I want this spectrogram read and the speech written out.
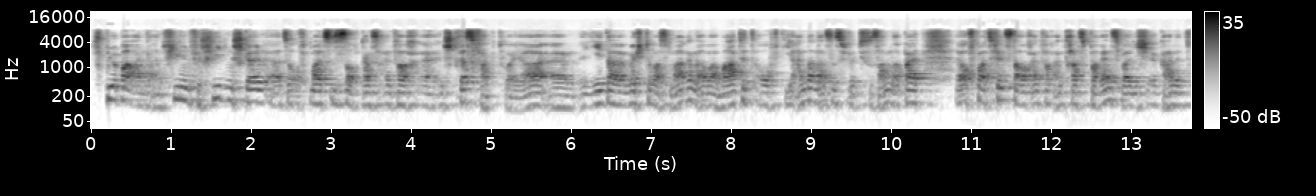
spürbar an, an vielen verschiedenen Stellen. Also oftmals ist es auch ganz einfach äh, ein Stressfaktor. Ja, äh, jeder möchte was machen, aber wartet auf die anderen. Also es wird die Zusammenarbeit. Äh, oftmals fehlt es da auch einfach an Transparenz, weil ich äh, gar nicht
